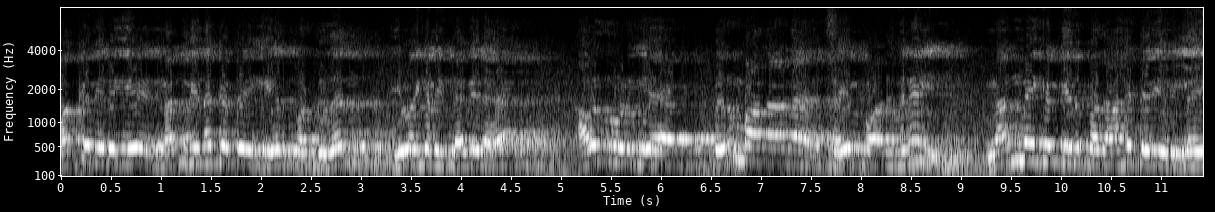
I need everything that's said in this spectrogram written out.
மக்களிடையே நல்லிணக்கத்தை ஏற்படுத்துதல் இவைகளை தவிர அவர்களுடைய பெரும்பாலான செயல்பாடுகளில் நன்மைகள் இருப்பதாக தெரியவில்லை.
